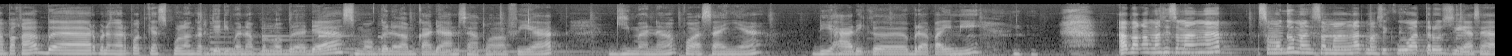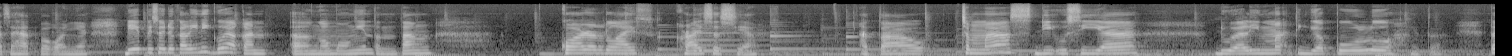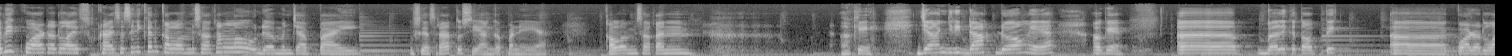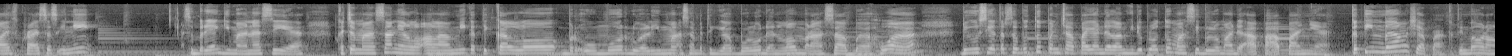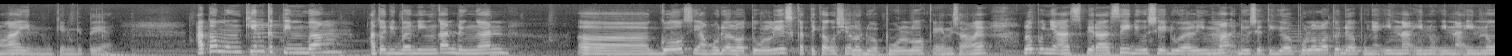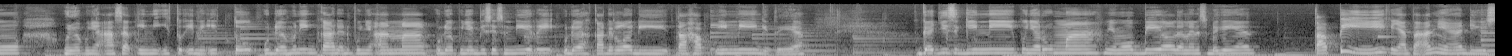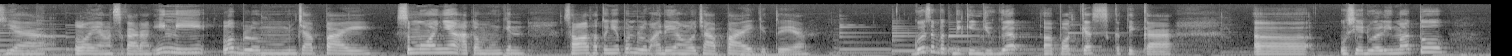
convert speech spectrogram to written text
apa kabar pendengar podcast pulang kerja di mana pun lo berada Semoga dalam keadaan sehat walafiat Gimana puasanya di hari ke berapa ini? Apakah masih semangat? Semoga masih semangat, masih kuat terus ya, sehat-sehat pokoknya Di episode kali ini gue akan uh, ngomongin tentang quarter life crisis ya Atau cemas di usia 25 30 gitu. Tapi quarter life crisis ini kan kalau misalkan lo udah mencapai usia 100 ya anggapannya ya. Kalau misalkan Oke, okay, jangan jadi dark dong ya. Oke. Okay. Uh, eh, balik ke topik uh, quarter life crisis ini sebenarnya gimana sih ya? Kecemasan yang lo alami ketika lo berumur 25 sampai 30 dan lo merasa bahwa di usia tersebut tuh pencapaian dalam hidup lo tuh masih belum ada apa-apanya. Ketimbang siapa? Ketimbang orang lain mungkin gitu ya. Atau mungkin ketimbang atau dibandingkan dengan uh, goals yang udah lo tulis ketika usia lo 20 kayak misalnya lo punya aspirasi di usia 25 di usia 30 lo tuh udah punya ina inu ina inu. Udah punya aset ini itu ini itu. Udah menikah dan punya anak udah punya bisnis sendiri udah karir lo di tahap ini gitu ya. Gaji segini punya rumah punya mobil dan lain sebagainya. Tapi kenyataannya di usia lo yang sekarang ini lo belum mencapai semuanya atau mungkin salah satunya pun belum ada yang lo capai gitu ya. Gue sempat bikin juga uh, podcast ketika uh, usia 25 tuh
